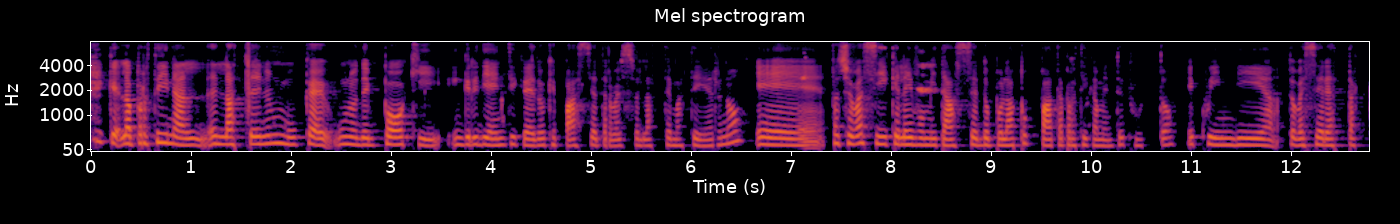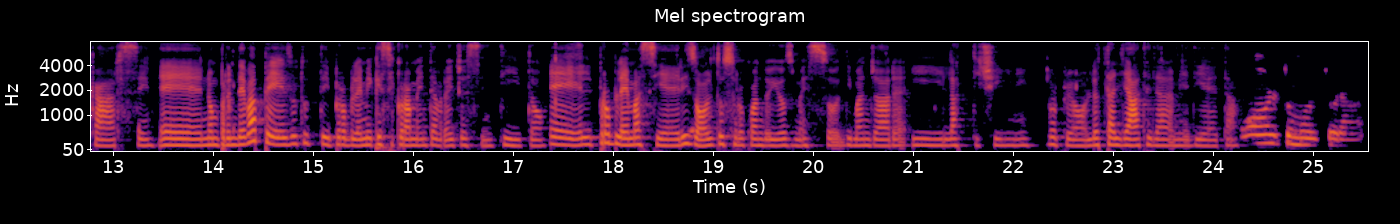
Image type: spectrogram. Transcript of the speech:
che la proteina, il latte nel mucca è uno dei pochi ingredienti, credo, che passi attraverso il latte materno e faceva sì che lei vomitasse dopo la poppata praticamente tutto e quindi eh, dovesse riattaccarsi. E non prendeva peso, tutti i problemi che sicuramente avrei già sentito. E il problema si è risolto solo quando io ho smesso di mangiare i latticini, proprio li ho tagliati dalla mia dieta. Molto molto raro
